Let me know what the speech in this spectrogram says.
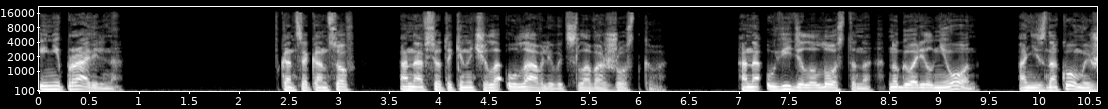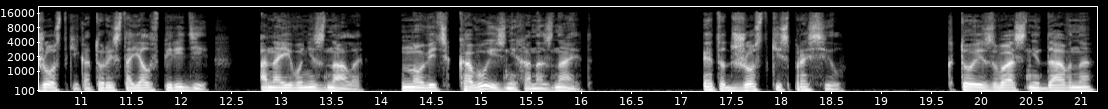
и неправильно. В конце концов, она все-таки начала улавливать слова жесткого. Она увидела Лостона, но говорил не он, а незнакомый жесткий, который стоял впереди. Она его не знала, но ведь кого из них она знает? Этот жесткий спросил, «Кто из вас недавно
